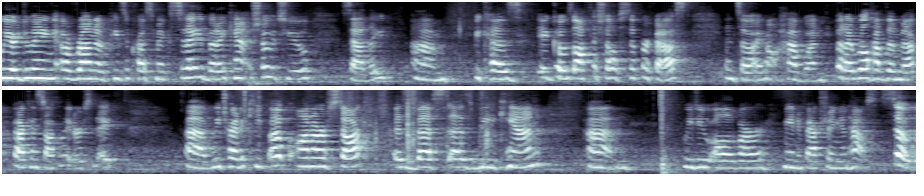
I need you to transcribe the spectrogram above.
we are doing a run of pizza crust mix today, but I can't show it to you, sadly, um, because it goes off the shelf super fast. And so I don't have one, but I will have them back, back in stock later today. Uh, we try to keep up on our stock as best as we can. Um, we do all of our manufacturing in-house. So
